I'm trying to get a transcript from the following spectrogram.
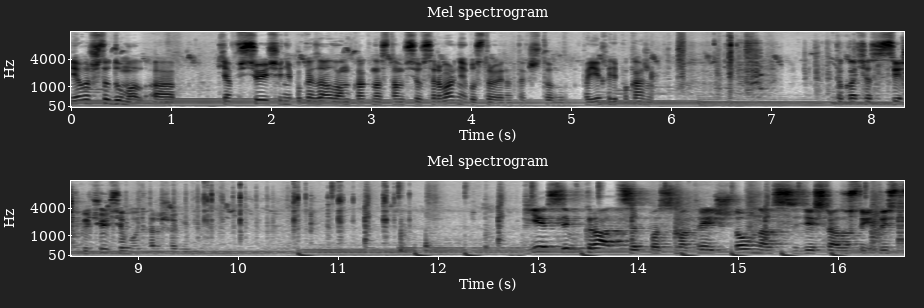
Я вот что думал, а, я все еще не показал вам, как у нас там все в сыроварне обустроено, так что поехали покажем. Только сейчас свет включу и все будет хорошо видно. Если вкратце посмотреть, что у нас здесь сразу стоит. То есть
